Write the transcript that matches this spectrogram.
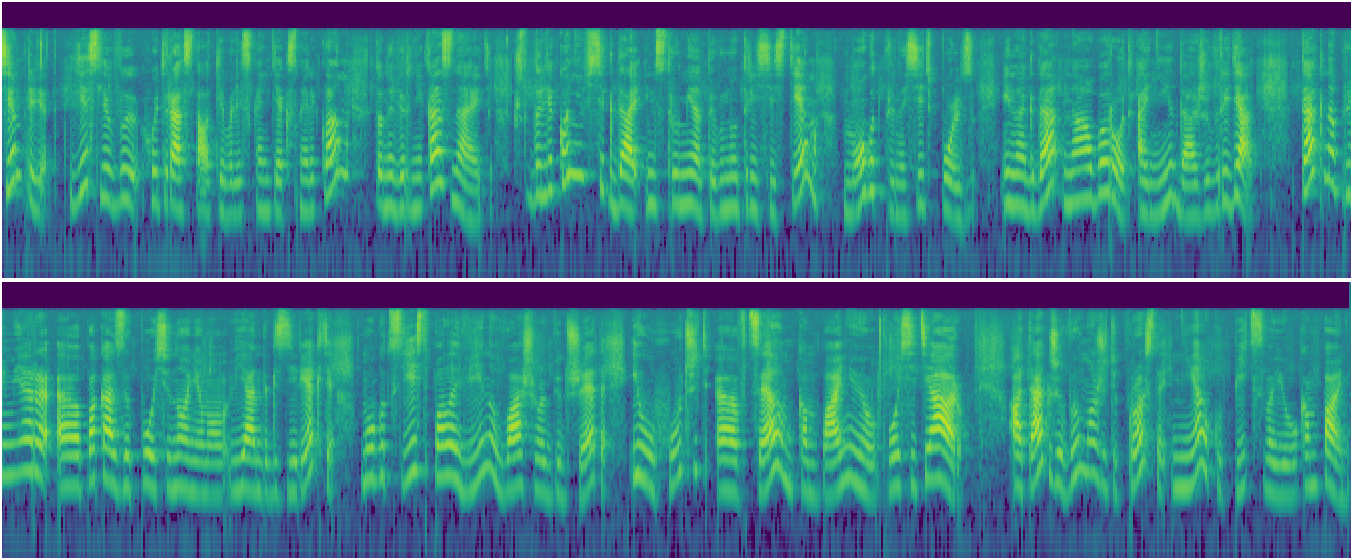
Всем привет! Если вы хоть раз сталкивались с контекстной рекламой, то наверняка знаете, что далеко не всегда инструменты внутри системы могут приносить пользу. Иногда наоборот, они даже вредят. Так, например, э, показы по синонимам в Яндекс.Директе могут съесть половину вашего бюджета и ухудшить э, в целом компанию по CTR. А также вы можете просто не окупить свою компанию.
